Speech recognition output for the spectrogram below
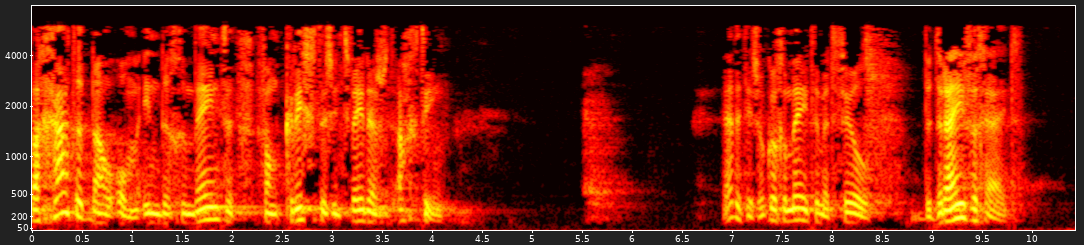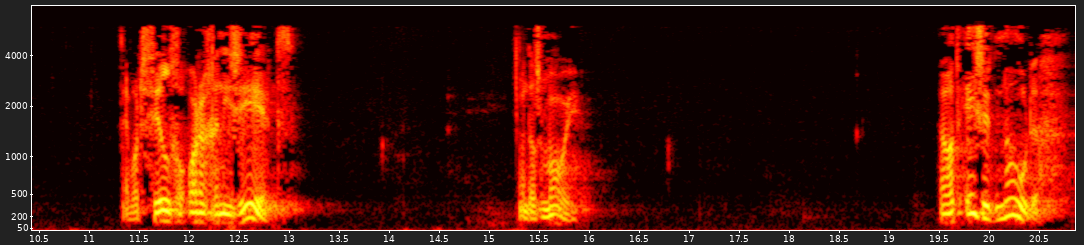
waar gaat het nou om in de gemeente van Christus in 2018? Ja, dit is ook een gemeente met veel bedrijvigheid. Er wordt veel georganiseerd. En dat is mooi. Maar wat is het nodig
